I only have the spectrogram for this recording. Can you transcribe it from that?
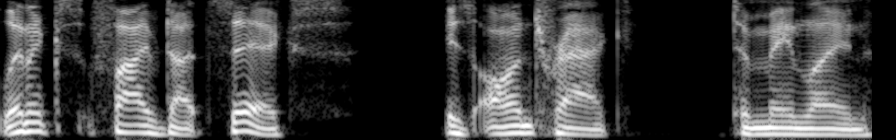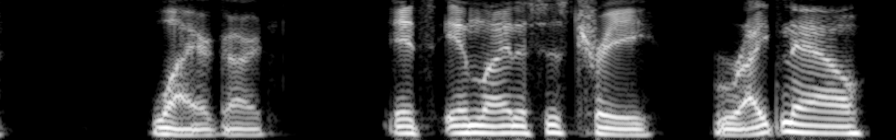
Linux 5.6 is on track to mainline WireGuard. It's in Linus's tree right now,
